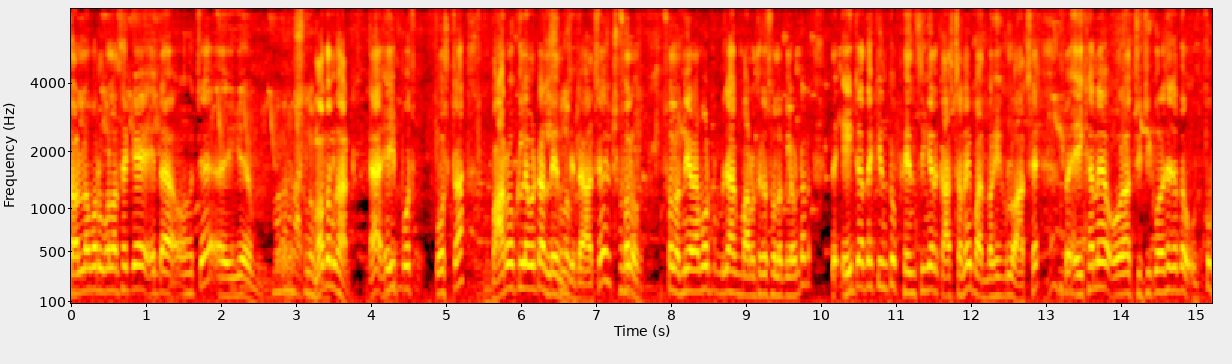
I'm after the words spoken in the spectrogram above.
চল্লবন গোলা থেকে এটা হচ্ছে ইয়ে মদনঘাট। হ্যাঁ এই পোস্ট পোস্টটা বারো কিলোমিটার লেন্থ যেটা আছে ষোলো ষোলো নিয়ার অ্যাবাউট যাক বারো থেকে ষোলো কিলোমিটার। তো এইটাতে কিন্তু ফেন্সিংয়ের কাজটা নেই বাদ বাকিগুলো আছে। তো এইখানে ওরা চিঠি করেছে যাতে খুব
